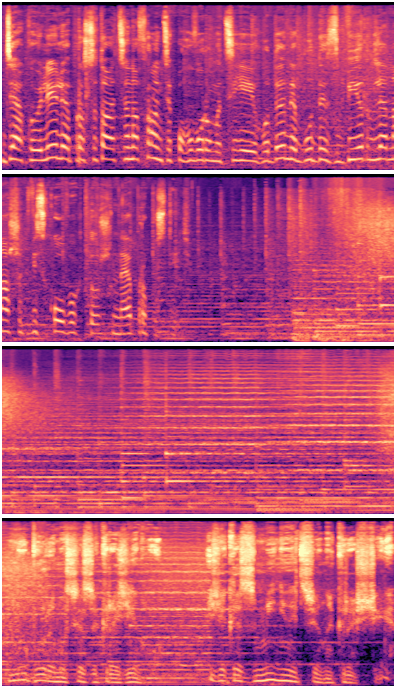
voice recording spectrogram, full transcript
Дякую, Лілія. Про ситуацію на фронті поговоримо цієї години. Буде збір для наших військових, тож не пропустіть. Ми боремося за країну, яка змінюється на краще.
